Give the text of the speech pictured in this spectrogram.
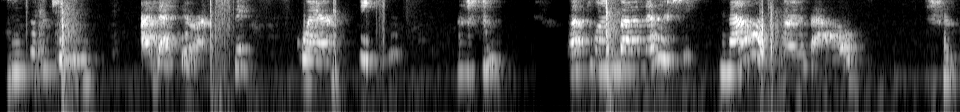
attributes of a cube are that there are six square faces. let's learn about another shape. Now let's learn about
